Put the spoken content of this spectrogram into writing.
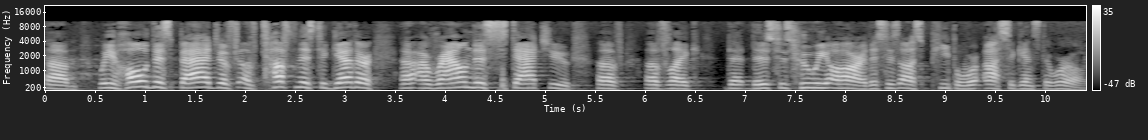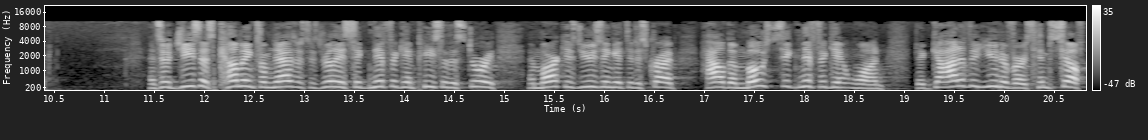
Um, we hold this badge of, of toughness together uh, around this statue of, of like, that this is who we are. This is us people. We're us against the world. And so Jesus coming from Nazareth is really a significant piece of the story. And Mark is using it to describe how the most significant one, the God of the universe himself,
